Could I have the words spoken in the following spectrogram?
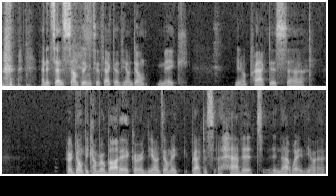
and it says something to the effect of you know don't make you know practice uh, or don't become robotic or you know don't make practice a habit in that way you know a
